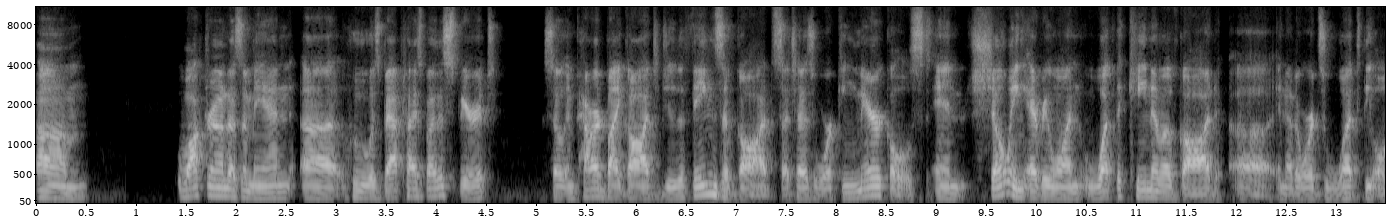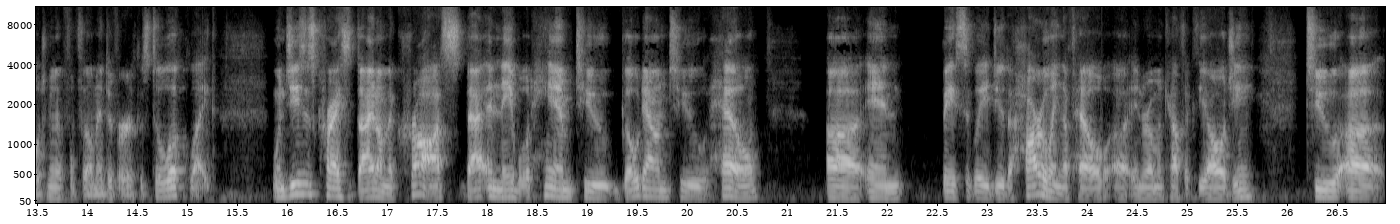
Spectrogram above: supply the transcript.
Um, walked around as a man uh, who was baptized by the Spirit, so empowered by God to do the things of God, such as working miracles and showing everyone what the kingdom of God, uh, in other words, what the ultimate fulfillment of earth is to look like. When Jesus Christ died on the cross, that enabled him to go down to hell uh, and basically do the harrowing of hell uh, in Roman Catholic theology to uh,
